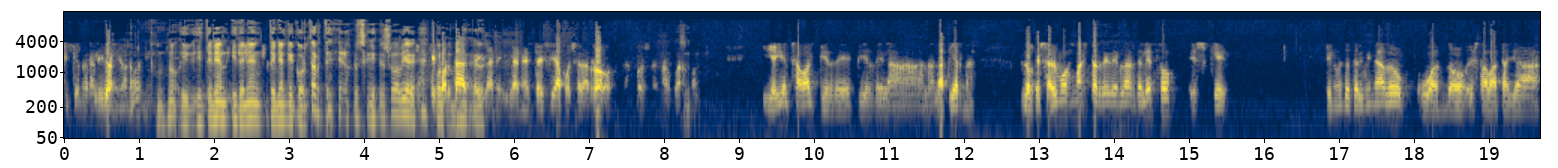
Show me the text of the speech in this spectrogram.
sitio no era el idóneo, ¿no? No y, y, tenían y tenían tenían que cortarte, o sea, que eso había que por, cortarte y la, y la, anestesia pues era rojo, la cosa, ¿no? Bueno, sí. y ahí el chaval pierde pierde la, la, la, pierna. Lo que sabemos más tarde de Blas de Lezo es que en un determinado, cuando esta batalla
